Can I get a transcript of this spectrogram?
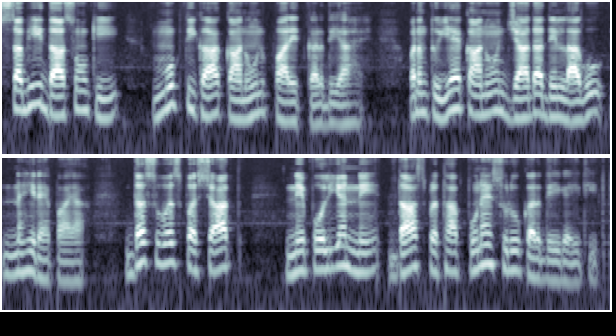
सभी दासों की मुक्ति का कानून पारित कर दिया है, परंतु यह कानून ज़्यादा दिन लागू नहीं रह पाया। दस वर्ष पश्चात नेपोलियन ने दास प्रथा पुनः शुरू कर दी गई थी। तो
